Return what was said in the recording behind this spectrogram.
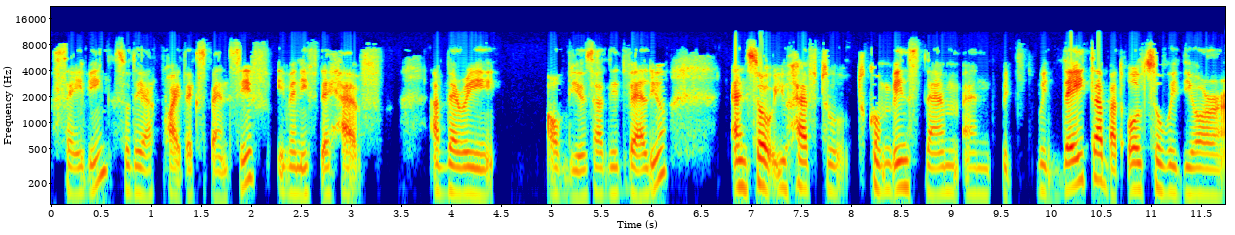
saving. So they are quite expensive, even if they have a very obvious added value. And so you have to, to convince them and with, with data, but also with your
